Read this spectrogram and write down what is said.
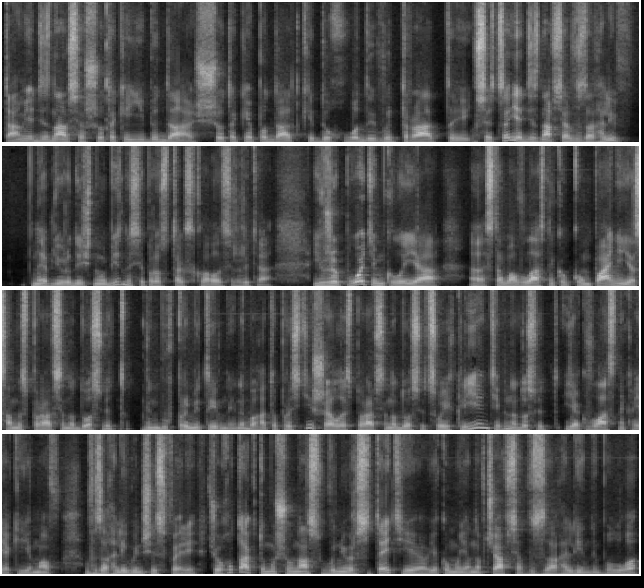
Там я дізнався, що таке їбіда, що таке податки, доходи, витрати. Все це я дізнався взагалі не в юридичному бізнесі, просто так склалося життя. І вже потім, коли я е, ставав власником компанії, я саме спирався на досвід. Він був примітивний, набагато простіше, але спирався на досвід своїх клієнтів, на досвід як власника, який я мав взагалі в іншій сфері. Чого так? Тому що у нас в університеті, в якому я навчався, взагалі не було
